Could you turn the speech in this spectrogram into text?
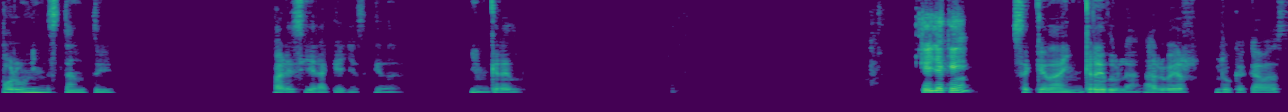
por un instante, pareciera que ella se queda incrédula. ¿Que ella qué? Se queda incrédula al ver lo que acabas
